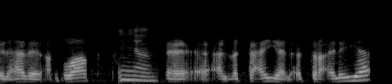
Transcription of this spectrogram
إلى هذه الأصوات. نعم. المدفعية الإسرائيلية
